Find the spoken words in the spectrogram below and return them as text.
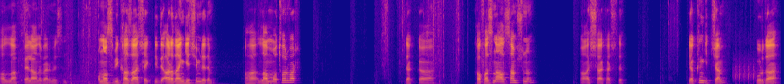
Allah belanı vermesin. O nasıl bir kaza şekliydi aradan geçeyim dedim. Aha lan motor var. Bir dakika. Kafasını alsam şunun. Aa, aşağı kaçtı. Yakın gideceğim. Burada.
